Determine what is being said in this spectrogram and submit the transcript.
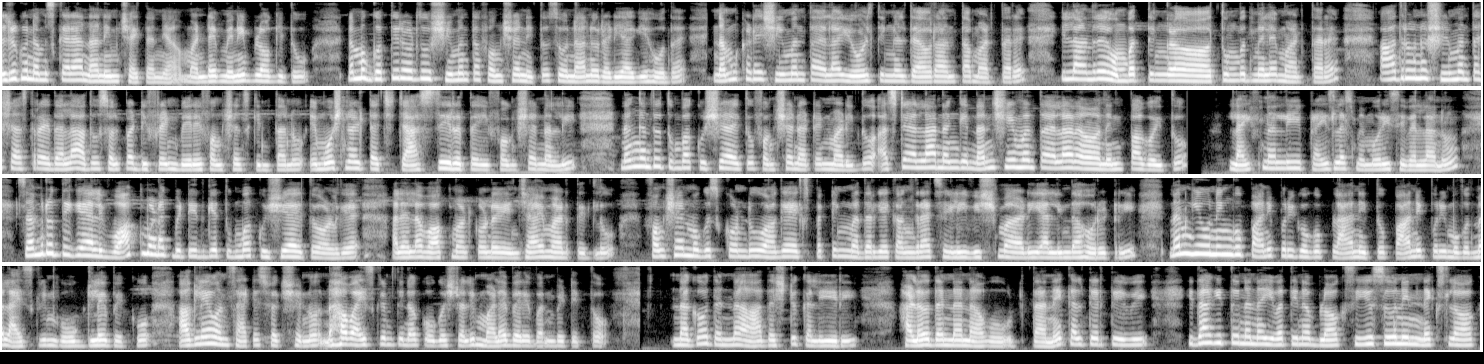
ಎಲ್ರಿಗೂ ನಮಸ್ಕಾರ, ನಾನು ನಿಮ್ಮ ಚೈತನ್ಯ. ಮಂಡೇ ಮಿನಿ ಬ್ಲಾಗ್ ಇತ್ತು ನಮಗೆ ಗೊತ್ತಿರೋದು ಶ್ರೀಮಂತ ಫಂಕ್ಷನ್ ಇತ್ತು ಸೊ ನಾನು ರೆಡಿಯಾಗಿ ಹೋದೆ. ನಮ್ಮ ಕಡೆ ಶ್ರೀಮಂತ ಎಲ್ಲ ಏಳು ತಿಂಗಳ ದೇವರ ಅಂತ ಮಾಡ್ತಾರೆ. ಇಲ್ಲಾಂದರೆ ಒಂಬತ್ತು ತಿಂಗಳ ತುಂಬಿದ ಮೇಲೆ ಮಾಡ್ತಾರೆ. ಆದ್ರೂ ಶ್ರೀಮಂತ ಶಾಸ್ತ್ರ ಇದೆಲ್ಲ, ಅದು ಸ್ವಲ್ಪ ಡಿಫ್ರೆಂಟ್ ಬೇರೆ ಫಂಕ್ಷನ್ಸ್ಗಿಂತನೂ ಎಮೋಷ್ನಲ್ ಟಚ್ ಜಾಸ್ತಿ ಇರುತ್ತೆ ಈ ಫಂಕ್ಷನ್ನಲ್ಲಿ ನನಗಂತೂ ತುಂಬ ಖುಷಿ ಆಯಿತು ಫಂಕ್ಷನ್ ಅಟೆಂಡ್ ಮಾಡಿದ್ದು. ಅಷ್ಟೇ ಅಲ್ಲ ನನಗೆ ನನ್ನ ಶ್ರೀಮಂತ ಎಲ್ಲ ನೆನಪಾಗೋಯ್ತು. ಲೈಫ್ನಲ್ಲಿ ಪ್ರೈಸ್ಲೆಸ್ ಮೆಮೊರೀಸ್ ಇವೆಲ್ಲನೂ. ಸಮೃದ್ಧಿಗೆ ಅಲ್ಲಿ ವಾಕ್ ಮಾಡೋಕ್ಕೆ ಬಿಟ್ಟಿದ್ದಕ್ಕೆ ತುಂಬ ಖುಷಿ ಆಯಿತು ಅವಳಿಗೆ. ಅಲ್ಲೆಲ್ಲ ವಾಕ್ ಮಾಡಿಕೊಂಡು ಎಂಜಾಯ್ ಮಾಡ್ತಿದ್ಲು. ಫಂಕ್ಷನ್ ಮುಗಿಸ್ಕೊಂಡು ಹಾಗೆ ಎಕ್ಸ್ಪೆಕ್ಟಿಂಗ್ ಮದರ್ಗೆ ಕಂಗ್ರಾಟ್ಸ್ ಹೇಳಿ ವಿಶ್ ಮಾಡಿ ಅಲ್ಲಿಂದ ಹೊರಟ್ರಿ. ನನಗೆ ಈವ್ನಿಂಗು ಪಾನಿಪುರಿಗೆ ಹೋಗೋ ಪ್ಲ್ಯಾನ್ ಇತ್ತು. ಪಾನಿಪುರಿ ಮುಗಿದ್ಮೇಲೆ ಐಸ್ ಕ್ರೀಮ್ಗೆ ಹೋಗಲೇಬೇಕು. ಆಗಲೇ ಒಂದು ಸ್ಯಾಟಿಸ್ಫ್ಯಾಕ್ಷನ್ನು ನಾವು ಐಸ್ ಕ್ರೀಮ್ ತಿನ್ನೋಕೆ ಹೋಗೋಷ್ಟರಲ್ಲಿ ಮಳೆ ಬೇರೆ ಬಂದುಬಿಟ್ಟಿತ್ತು. ನಗೋದನ್ನು ಆದಷ್ಟು ಕಲಿಯಿರಿ. ಹಳೋದನ್ನು ನಾವು ಹುಟ್ತಾನೆ ಕಲ್ತಿರ್ತೀವಿ. ಇದಾಗಿತ್ತು ನನ್ನ ಇವತ್ತಿನ blog. See you soon in next blog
